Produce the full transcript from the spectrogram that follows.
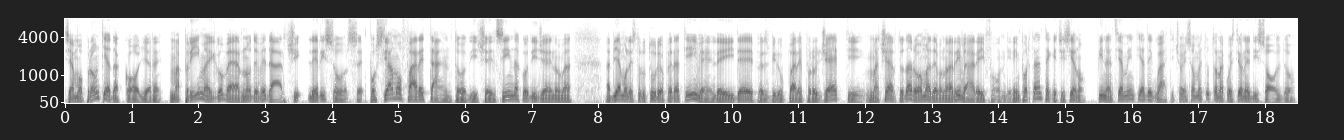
siamo pronti ad accogliere, ma prima il governo deve darci le risorse. Possiamo fare tanto, dice il sindaco di Genova. Abbiamo le strutture operative, le idee per sviluppare progetti, ma certo da Roma devono arrivare i fondi. L'importante è che ci siano finanziamenti adeguati, cioè insomma è tutta una questione di soldo.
